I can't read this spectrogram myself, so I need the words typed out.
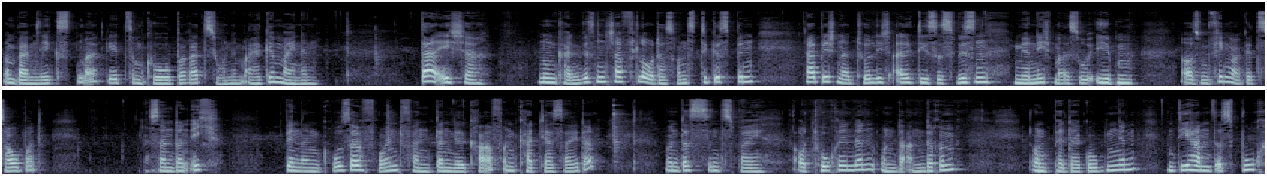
und beim nächsten Mal geht es um Kooperation im Allgemeinen. Da ich ja nun kein Wissenschaftler oder sonstiges bin, habe ich natürlich all dieses Wissen mir nicht mal so eben aus dem Finger gezaubert, sondern ich bin ein großer Freund von Daniel Graf und Katja Seide und das sind zwei Autorinnen unter anderem und Pädagoginnen. Und die haben das Buch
